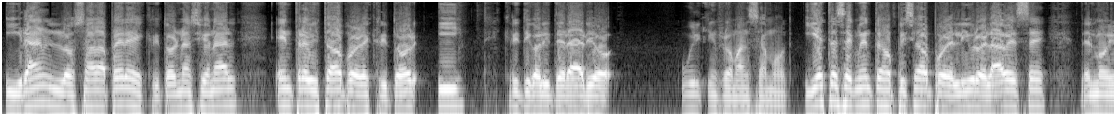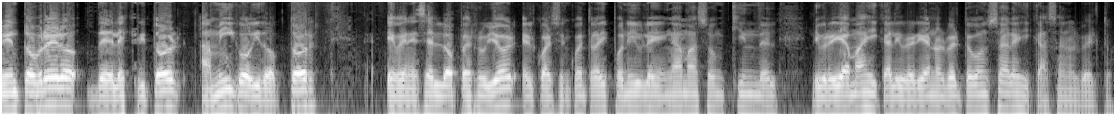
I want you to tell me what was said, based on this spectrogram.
Irán Lozada Pérez, escritor nacional, entrevistado por el escritor y crítico literario Wilkins Román Samot. Y este segmento es auspiciado por el libro El ABC del Movimiento Obrero del escritor, amigo y doctor Ebenezer López Rullor, el cual se encuentra disponible en Amazon, Kindle, Librería Mágica, Librería Norberto González y Casa Norberto.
